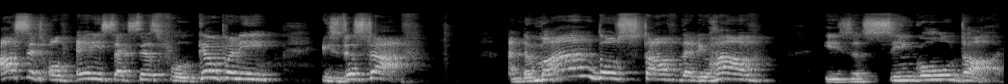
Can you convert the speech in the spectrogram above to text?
asset of any successful company is the staff. And among those staff that you have is a single dad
